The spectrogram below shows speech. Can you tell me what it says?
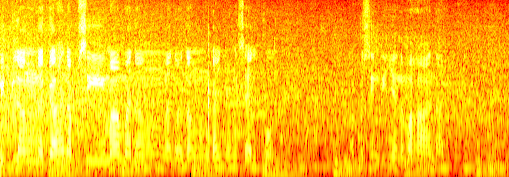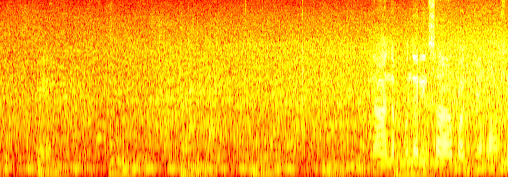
biglang naghahanap si mama ng ano ng kanyang cellphone. Tapos hindi niya na mahanap. Ayun. Nahanap ko na rin sa bag niya kaso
